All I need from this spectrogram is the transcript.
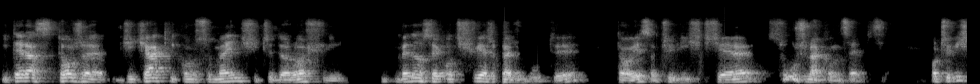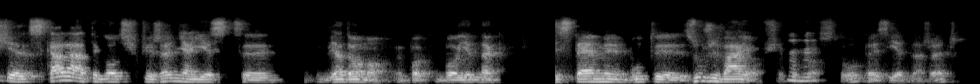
I teraz to, że dzieciaki, konsumenci czy dorośli będą sobie odświeżać buty, to jest oczywiście słuszna koncepcja. Oczywiście skala tego odświeżenia jest y, wiadomo, bo, bo jednak systemy, buty zużywają się po mhm. prostu, to jest jedna rzecz,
